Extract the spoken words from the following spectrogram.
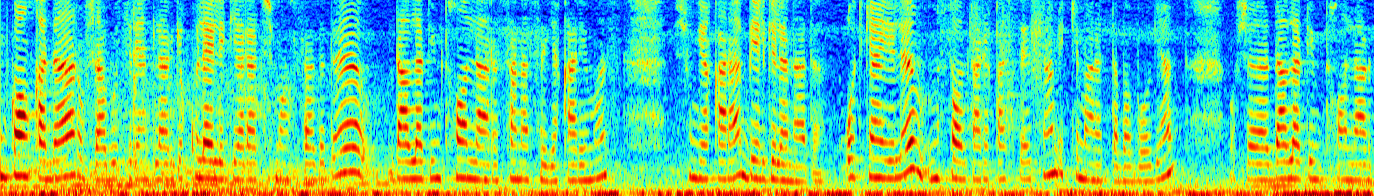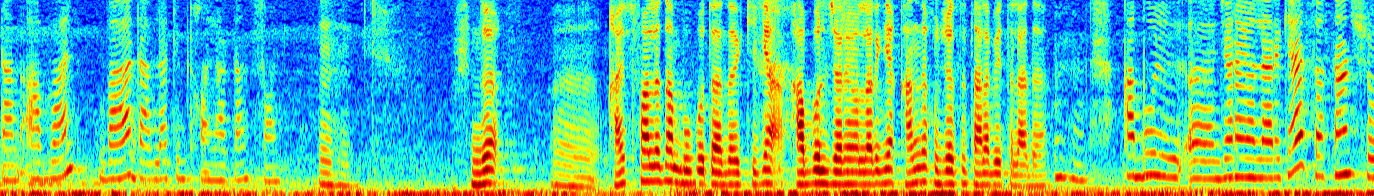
imkon qadar o'sha abituriyentlarga qulaylik yaratish maqsadida davlat imtihonlari sanasiga qaraymiz. Shunga qarab belgilanadi. O'tgan yili misol tariqasida aytsam ikki marotaba bo'lgan o'sha davlat imtihonlaridan avval va davlat imtihonlaridan so'ng. Shunda e, qaysi fanlardan bo'lib o'tadi? Keyin qabul jarayonlariga qanday hujjatlar talab etiladi? Mhm. Qabul e, jarayonlariga asosan shu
